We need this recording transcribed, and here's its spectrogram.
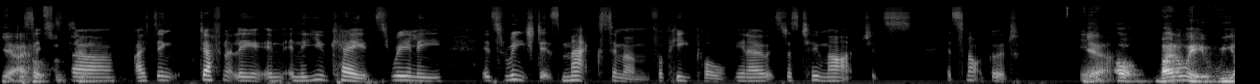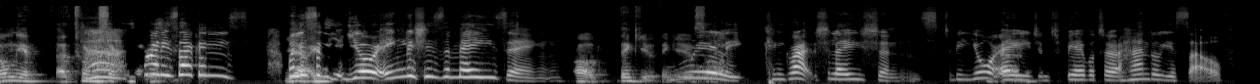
Yeah, I hope so too. uh, I think definitely in, in the UK, it's really, it's reached its maximum for people. You know, it's just too much. It's, it's not good. Yeah. Oh, by the way, we only have uh, 20 seconds. 20 seconds. Well, Yeah, listen, your English is amazing. Oh, thank you. Thank you so much. really, congratulations to be your Yeah. age and to be able to handle yourself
